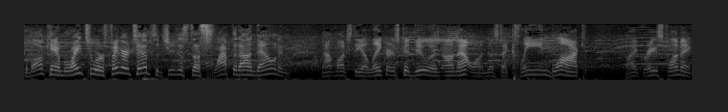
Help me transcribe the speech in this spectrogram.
The ball came right to her fingertips, and she just uh, slapped it on down. And not much the uh, Lakers could do on that one. Just a clean block by Grace Fleming.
